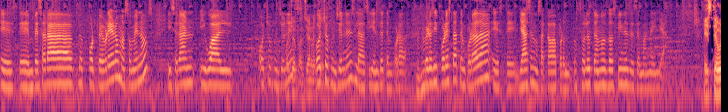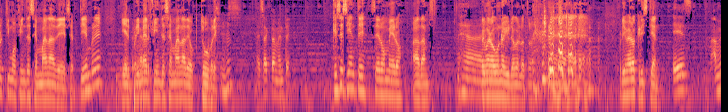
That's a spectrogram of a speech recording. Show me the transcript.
este empezará por febrero más o menos y serán igual ocho funciones. Ocho funciones. Ocho funciones la siguiente temporada. Pero sí, por esta temporada este ya se nos acaba pronto, solo tenemos dos fines de semana y ya. este último fin de semana de septiembre y el primer fin de semana de octubre. Exactamente. ¿Qué se siente ser Homero Adams? Primero uno y luego el otro. Primero Cristian. Es a mí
